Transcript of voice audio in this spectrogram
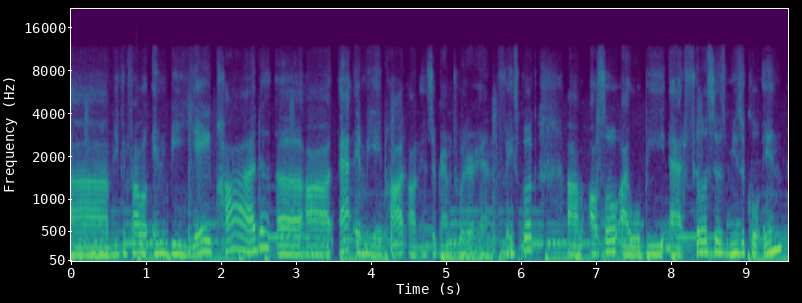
Um, you can follow NBA Pod uh, uh, at NBA Pod on Instagram, Twitter, and Facebook. Um, also, I will be at Phyllis's Musical Inn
